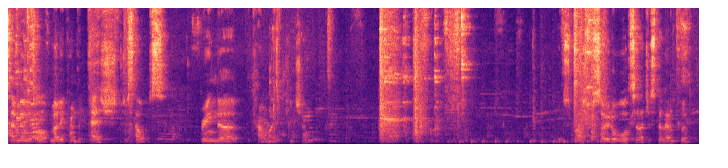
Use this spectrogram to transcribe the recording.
10 mils of Merlet creme de pêche, just helps bring the caramelized peach out. A splash of soda water, just to lengthen.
